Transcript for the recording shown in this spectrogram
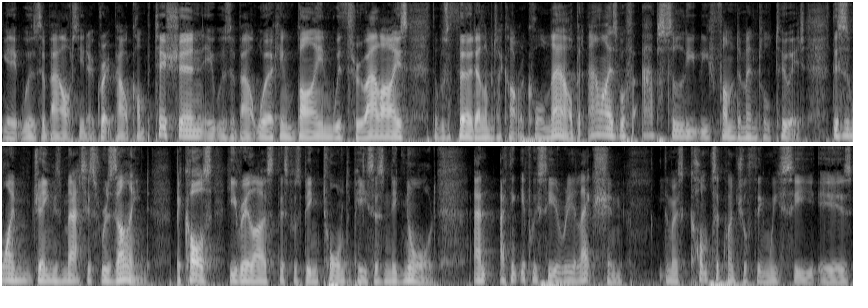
It was about, you know, great power competition, it was about working by and with through allies. There was a third element I can't recall now, but allies were absolutely fundamental to it. This is why James Mattis resigned, because he realised this was being torn to pieces and ignored. And I think if we see a re election, the most consequential thing we see is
